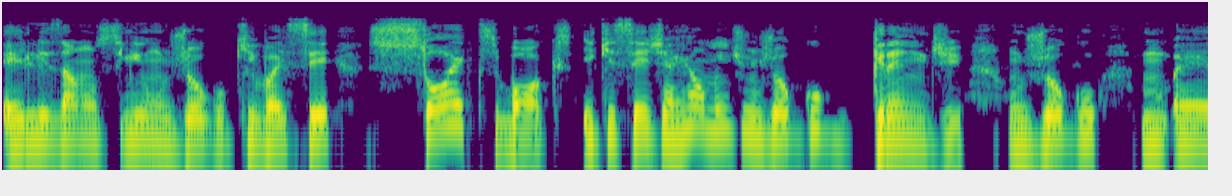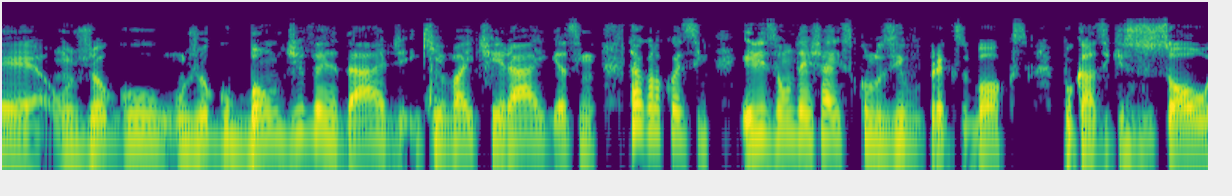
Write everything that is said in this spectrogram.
eles anunciem um jogo que vai ser só Xbox e que seja realmente um jogo grande, um jogo, hum, é, um jogo, um jogo bom de verdade e que vai tirar, assim, sabe aquela coisa assim? Eles vão deixar exclusivo para Xbox por causa que Uhum. só o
